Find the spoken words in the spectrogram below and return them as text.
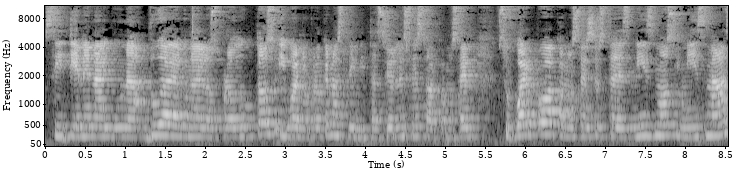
si tienen alguna duda de alguno de los productos y bueno, creo que nuestra invitación es eso, a conocer su cuerpo, a conocerse ustedes mismos y mismas,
